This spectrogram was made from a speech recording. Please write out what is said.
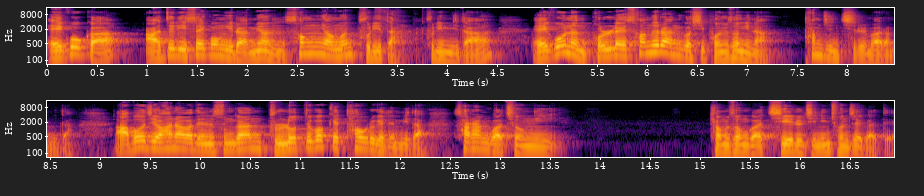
에고가 아들이 세공이라면 성령은 불이다. 불입니다. 에고는 본래 서늘한 것이 본성이나 탐진치를 말합니다. 아버지와 하나가 되는 순간 불로 뜨겁게 타오르게 됩니다. 사랑과 정의, 겸손과 지혜를 지닌 존재가 돼요.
